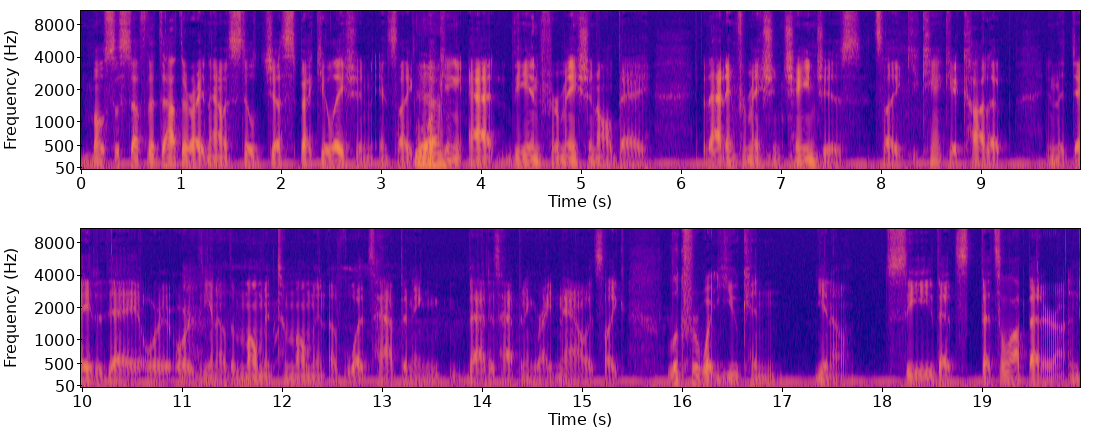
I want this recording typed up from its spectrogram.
most of the stuff that's out there right now is still just speculation. It's like Yeah. looking at the information all day. That information changes. It's like you can't get caught up in the day to day or or you know the moment to moment of what's happening that is happening right now. It's like look for what you can you know see that's that's a lot better on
